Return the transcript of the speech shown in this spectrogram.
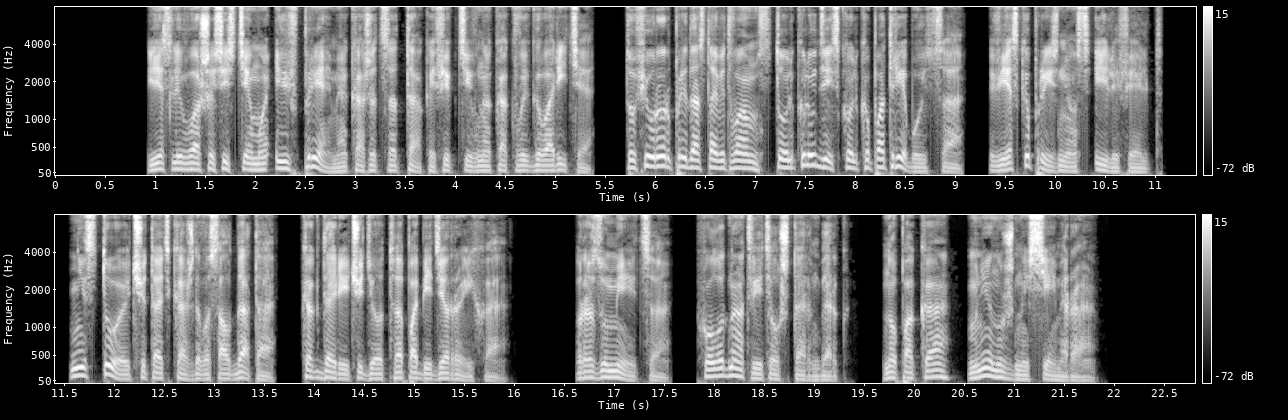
Если ваша система и впрямь окажется так эффективна, как вы говорите, то фюрер предоставит вам столько людей, сколько потребуется», — веско произнес Илифельд. «Не стоит читать каждого солдата, когда речь идет о победе Рейха». «Разумеется», — холодно ответил Штернберг. «Но пока мне нужны семеро».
